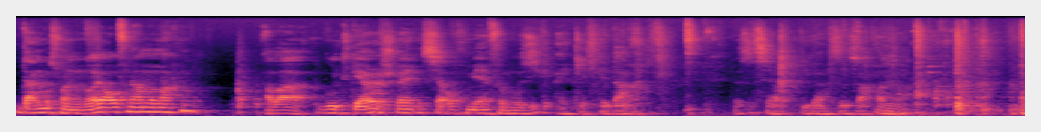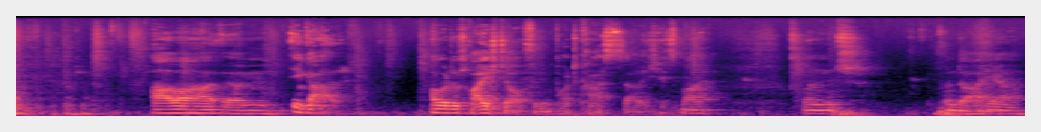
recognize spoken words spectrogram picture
dann muss man eine neue Aufnahme machen. Aber gut, GarageBand ist ja auch mehr für Musik eigentlich gedacht. Das ist ja auch die ganze Sache. Aber ähm, egal. Aber das reicht ja auch für den Podcast, sage ich jetzt mal. Und von daher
